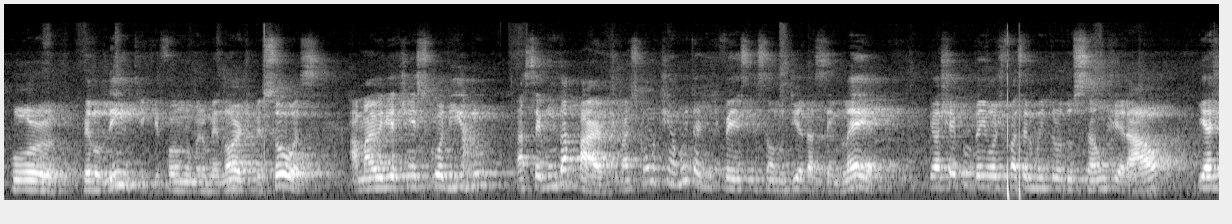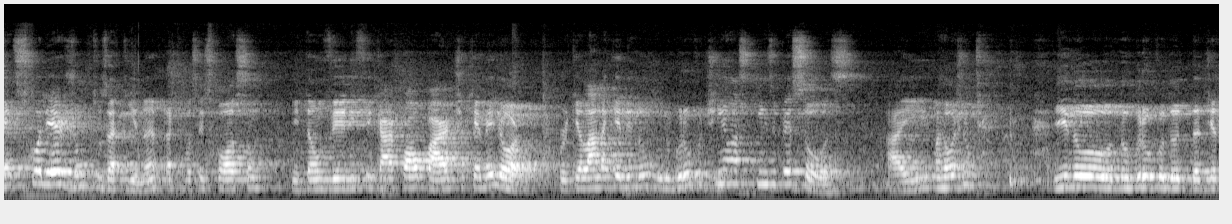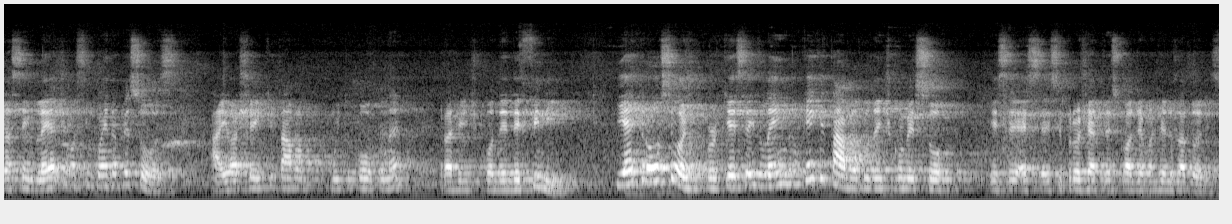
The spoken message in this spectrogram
por, pelo link, que foi um número menor de pessoas, a maioria tinha escolhido a segunda parte. Mas como tinha muita gente que fez inscrição no dia da Assembleia, eu achei por bem hoje fazer uma introdução geral e a gente escolher juntos aqui, né? Para que vocês possam então verificar qual parte que é melhor, porque lá naquele no, no grupo tinham as 15 pessoas, aí, mas hoje não e no, no grupo do, do, dia da Assembleia tinha umas 50 pessoas, aí eu achei que estava muito pouco, né, para a gente poder definir. E aí trouxe hoje, porque vocês lembram quem que estava quando a gente começou esse, esse, esse, projeto da Escola de Evangelizadores?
